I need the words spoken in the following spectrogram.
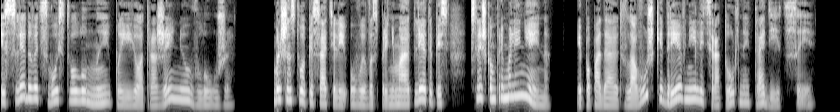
исследовать свойства Луны по ее отражению в луже. Большинство писателей, увы, воспринимают летопись слишком прямолинейно и попадают в ловушки древней литературной традиции.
